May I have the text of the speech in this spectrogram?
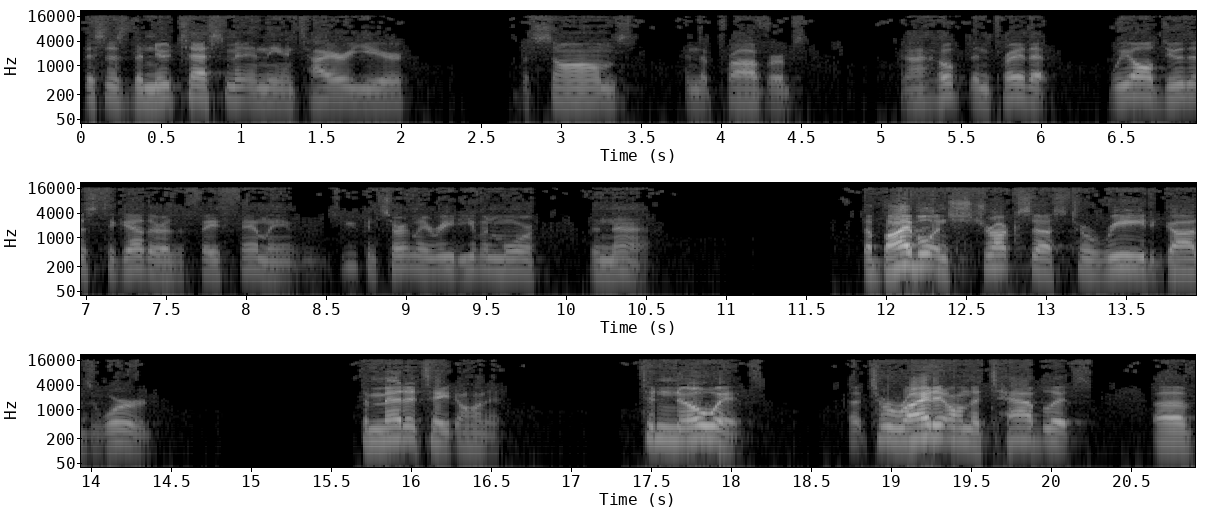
This is the New Testament in the entire year, the Psalms and the Proverbs. And I hope and pray that we all do this together as a faith family. You can certainly read even more than that. The Bible instructs us to read God's Word, to meditate on it, to know it, uh, to write it on the tablets of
